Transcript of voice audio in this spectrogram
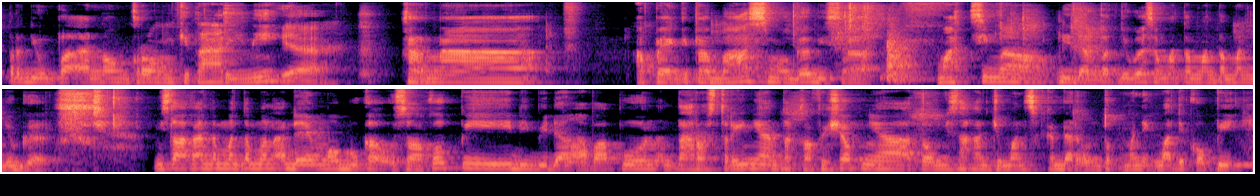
perjumpaan nongkrong kita hari ini. ya karena apa yang kita bahas semoga bisa maksimal didapat juga sama teman-teman juga. Misalkan teman-teman ada yang mau buka usaha kopi di bidang apa pun, entah roasterynya, entah coffee shopnya, atau misalkan cuma sekedar untuk menikmati kopi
